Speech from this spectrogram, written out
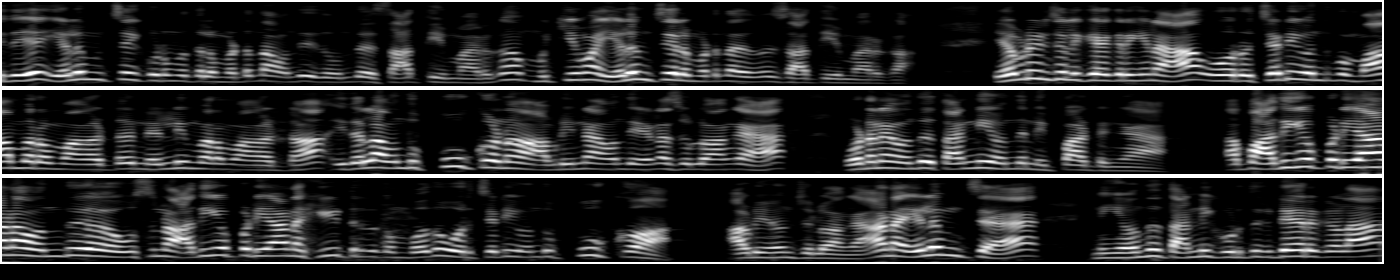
இது எலுமிச்சை குடும்பத்தில் மட்டும்தான் வந்து இது வந்து சாத்தியமாக இருக்கும். முக்கியமாக எலுமிச்சையில் மட்டும்தான் இது வந்து சாத்தியமாக இருக்கும். எப்படின்னு சொல்லி கேட்குறீங்கன்னா ஒரு செடி வந்து இப்போ மாமரம் ஆகட்டும் நெல்லி மரம் ஆகட்டும் இதெல்லாம் வந்து பூக்கணும் அப்படின்னா வந்து என்ன சொல்லுவாங்க? உடனே வந்து தண்ணி வந்து நிப்பாட்டுங்க. அப்போ அதிகப்படியான வந்து உஷ்ணம் அதிகப்படியான ஹீட் இருக்கும்போது ஒரு செடி வந்து பூக்கும். அப்படின்னு சொல்லுவாங்க. ஆனால் எலுமிச்சை நீங்கள் வந்து தண்ணி கொடுத்துக்கிட்டே இருக்கலாம்.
